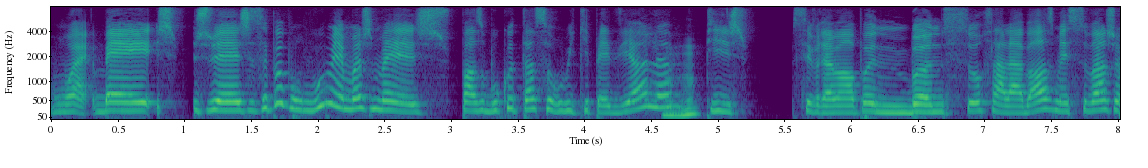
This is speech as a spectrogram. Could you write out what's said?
Ouais, ben, je, je, je sais pas pour vous, mais moi, je, mets, je passe beaucoup de temps sur Wikipédia, là. Mhm. Puis je- c'est vraiment pas une bonne source à la base, mais souvent, je,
